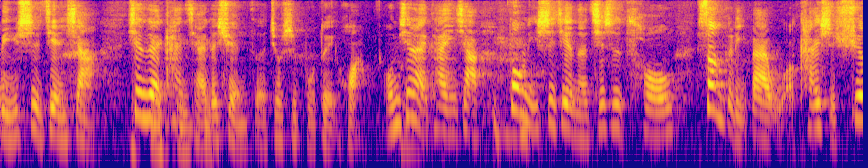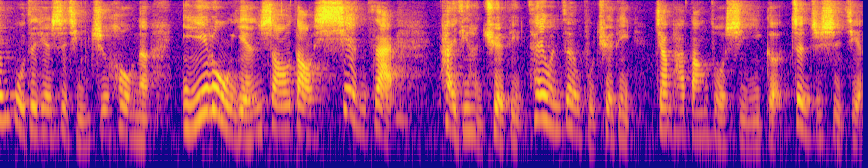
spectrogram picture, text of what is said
梨事件下，现在看起来的选择就是不对话。我们先来看一下凤梨事件呢，其实从上个礼拜五开始宣布这件事情之后呢，一路延烧到现在。他已经很确定，蔡英文政府确定将它当作是一个政治事件，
